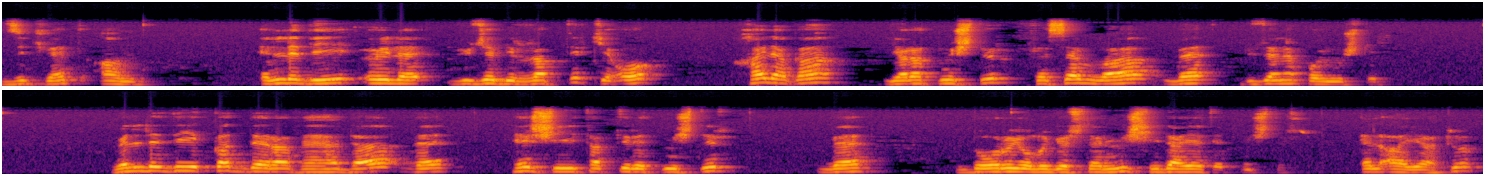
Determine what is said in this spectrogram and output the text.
Zikret, an. Ellezî öyle yüce bir Rabbdir ki o halaga yaratmıştır, fesevva ve düzene koymuştur. Vellezî kaddera feheda ve her şeyi takdir etmiştir ve doğru yolu göstermiş, hidayet etmiştir. El ayatu.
